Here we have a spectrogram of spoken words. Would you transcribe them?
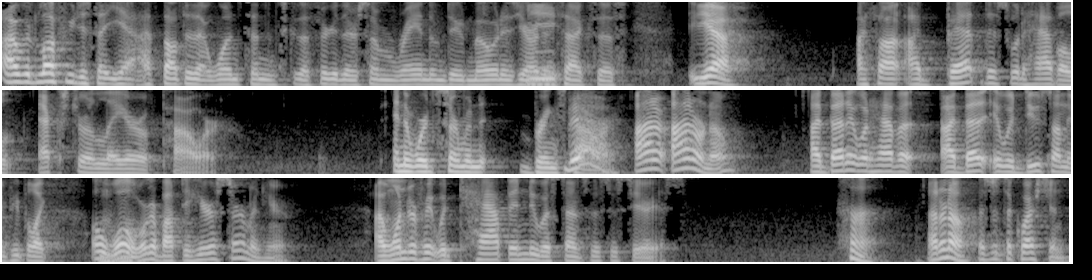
I would love for you to say, "Yeah, I thought through that one sentence because I figured there's some random dude mowing his yard Ye- in Texas." Yeah. I thought, I bet this would have an extra layer of power. And the word sermon brings power. I don't, I don't know. I bet it would have a. I bet it would do something. People like, oh, whoa, mm-hmm. we're about to hear a sermon here. I wonder if it would tap into a sense this is serious. Huh? I don't know. That's just a question.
